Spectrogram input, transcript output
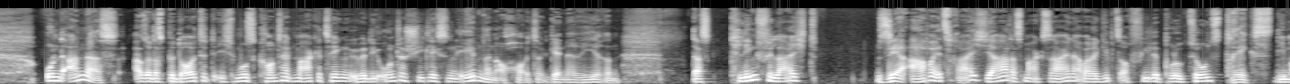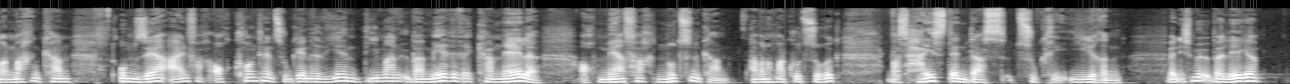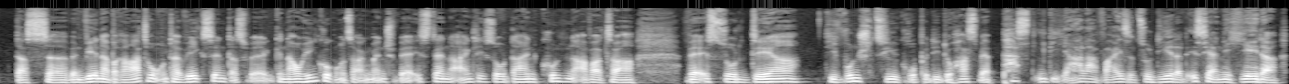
und anders. Also das bedeutet, ich muss Content Marketing über die unterschiedlichsten Ebenen auch heute generieren. Das klingt vielleicht sehr arbeitsreich, ja, das mag sein, aber da gibt's auch viele Produktionstricks, die man machen kann, um sehr einfach auch Content zu generieren, die man über mehrere Kanäle auch mehrfach nutzen kann. Aber nochmal kurz zurück, was heißt denn das zu kreieren? Wenn ich mir überlege, dass äh, wenn wir in der Beratung unterwegs sind, dass wir genau hingucken und sagen, Mensch, wer ist denn eigentlich so dein Kundenavatar? Wer ist so der die Wunschzielgruppe, die du hast, wer passt idealerweise zu dir? Das ist ja nicht jeder.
